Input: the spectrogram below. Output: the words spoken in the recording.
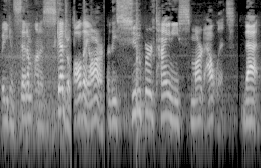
but you can set them on a schedule. All they are are these super tiny smart outlets that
